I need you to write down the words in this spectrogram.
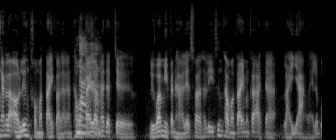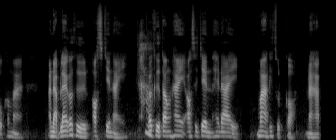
งั้นเราเอาเรื่องทอมาไตก่อนแล้วกันทอมาไตได้ค่ะเราน่าจะเจอ หรือว่ามีปัญหา respiratory ซึ่งทอมาไตมันก็อาจจะหลายอย่างหลายระบบเข้ามา อันดับแรกก็คือออกซิเจนไหนค่ะก็คือต้องให้ออกซิเจนให้ได้มากที่สุดก่อนนะครับ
